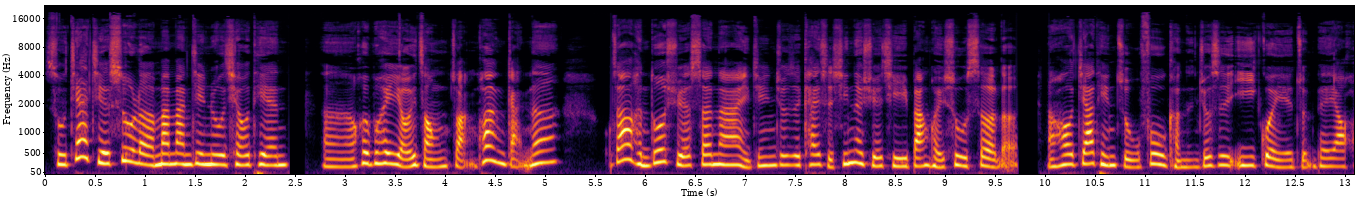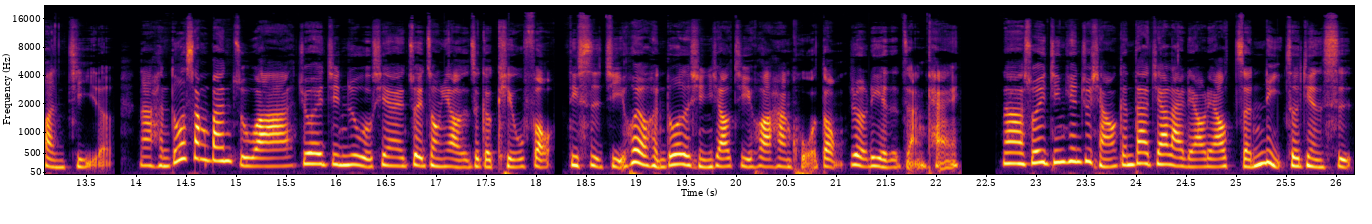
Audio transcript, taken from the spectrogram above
暑假结束了，慢慢进入秋天，嗯、会不会有一种转换感呢？我知道很多学生啊，已经就是开始新的学期搬回宿舍了。然后家庭主妇可能就是衣柜也准备要换季了。那很多上班族啊，就会进入现在最重要的这个 Q4 第四季，会有很多的行销计划和活动热烈的展开。那所以今天就想要跟大家来聊聊整理这件事。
